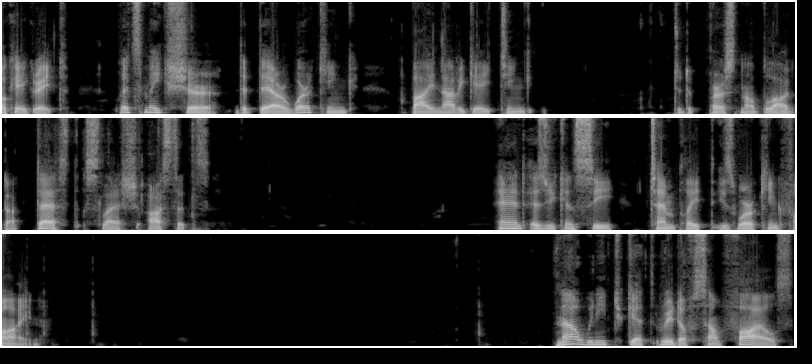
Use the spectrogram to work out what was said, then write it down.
Okay, great. Let's make sure that they are working by navigating to the personal personalblog.test slash assets. And as you can see, template is working fine. Now we need to get rid of some files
